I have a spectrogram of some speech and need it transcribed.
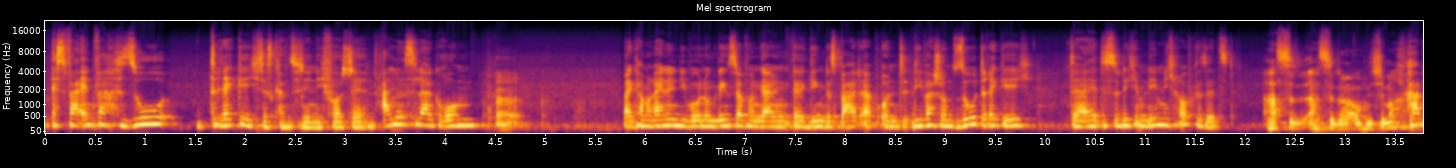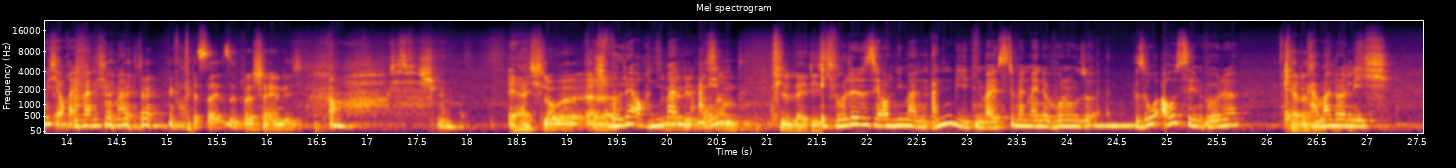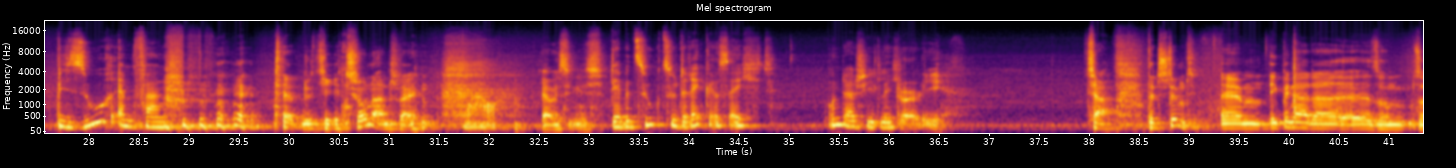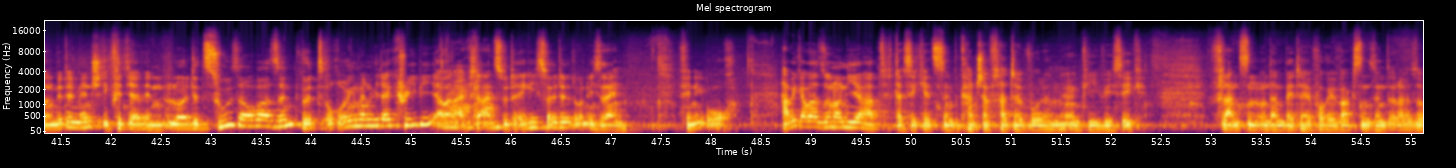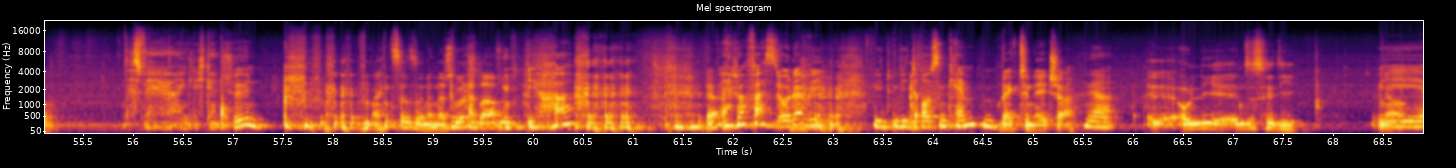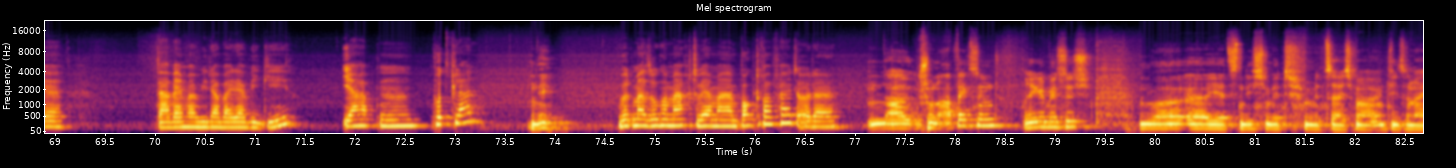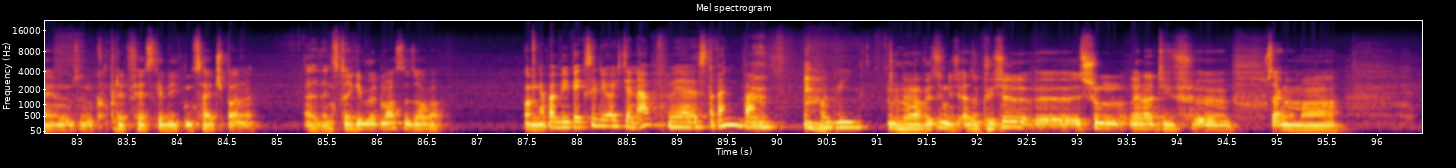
Es war einfach so dreckig, das kannst du dir nicht vorstellen. Alles lag rum. Man kam rein in die Wohnung, links davon gang, äh, ging das Bad ab und die war schon so dreckig, da hättest du dich im Leben nicht draufgesetzt. Hast du, hast du dann auch nicht gemacht? Habe ich auch einfach nicht gemacht. Besser ist es wahrscheinlich. Oh, das war schlimm. Ja, ich glaube. Äh, Ich würde auch so niemanden Erlebnis ein- viele Ladies. Ich würde das ja auch niemandem anbieten, weißt du, wenn meine Wohnung so, so aussehen würde, Kerle kann man doch nicht Besuch empfangen. Der geht schon anscheinend. Wow. Ja, weiß ich nicht. Der Bezug zu Dreck ist echt unterschiedlich. Dirty. Tja, das stimmt. Ähm, ich bin ja da äh, so, ein, so ein Mittelmensch. Ich finde ja, wenn Leute zu sauber sind, wird es auch irgendwann wieder creepy. Aber Ja, na klar, klar. zu dreckig sollte es auch nicht sein. Finde ich auch. Habe ich aber so noch nie gehabt, dass ich jetzt eine Bekanntschaft hatte, wo dann irgendwie, wie ich, Pflanzen unterm Bett hervorgewachsen sind oder so. Das wäre ja eigentlich ganz schön. Meinst du, so in der Natur schlafen? Ja, Ja. wäre doch fast, oder? Wie, wie, wie draußen campen. Back to nature. Ja. Äh, only in the city. Wie, äh, Da wären wir wieder bei der WG. Ihr habt einen Putzplan? Nee. Wird mal so gemacht, wer mal Bock drauf hat? Oder? Na, schon abwechselnd, regelmäßig. Nur äh, jetzt nicht mit, mit, sag ich mal, irgendwie so einer, so einer komplett festgelegten Zeitspanne. Also wenn es dreckig wird, machst du sauber. Und Aber wie wechselt ihr euch denn ab? Wer ist dran, wann und wie? na, weiß ich nicht. Also Küche äh, ist schon relativ, äh, sagen wir mal,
